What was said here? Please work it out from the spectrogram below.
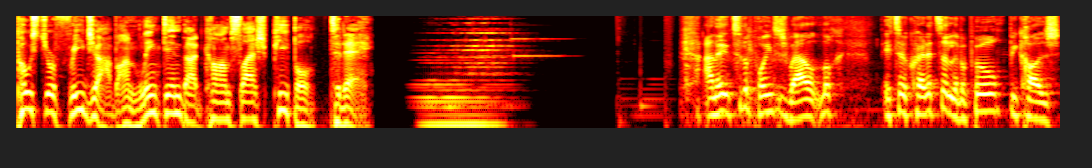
Post your free job on linkedin.com/people slash people today. And to the point as well, look, it's a credit to Liverpool because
